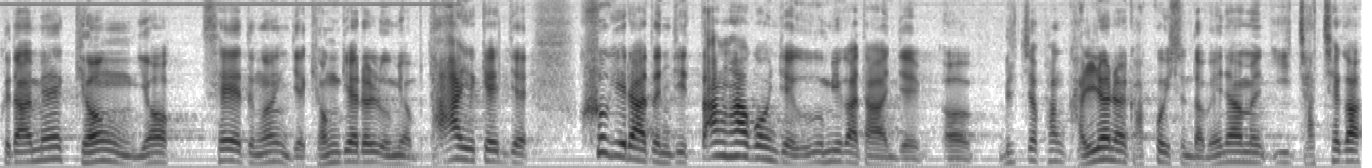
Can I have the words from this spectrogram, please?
그 다음에 경, 역, 세 등은 이제 경계를 의미하고 다 이렇게 이제 흙이라든지 땅하고 이제 의미가 다 이제 어, 밀접한 관련을 갖고 있습니다. 왜냐하면 이 자체가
